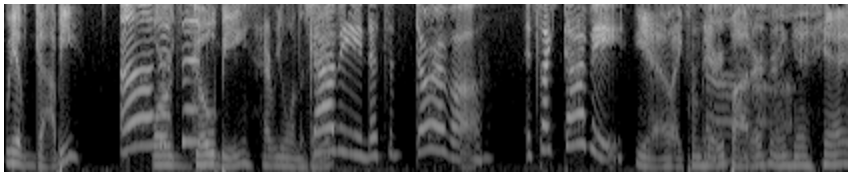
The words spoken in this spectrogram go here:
we have Gabi Oh, or that's it. Gobi, however you want to say it. Gabi, that's adorable. It's like Dobby. Yeah, like from Harry Aw. Potter. Yeah, yeah.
